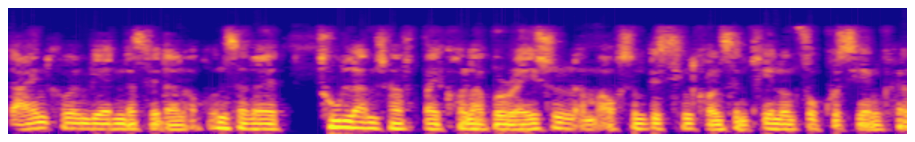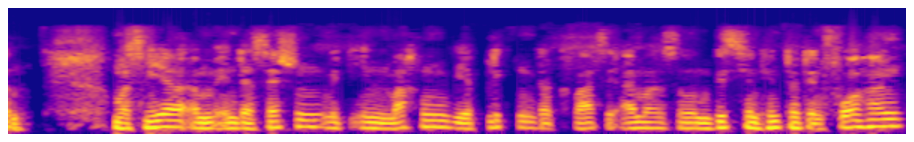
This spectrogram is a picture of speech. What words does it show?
dahin kommen werden, dass wir dann auch unsere Tool-Landschaft bei Collaboration ähm, auch so ein bisschen konzentrieren und fokussieren können. Und was wir ähm, in der Session mit Ihnen machen, wir blicken da quasi einmal so ein bisschen hinter den Vorhang,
